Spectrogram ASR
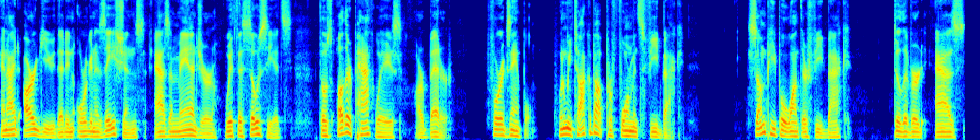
And I'd argue that in organizations, as a manager with associates, those other pathways are better. For example, when we talk about performance feedback, some people want their feedback delivered as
